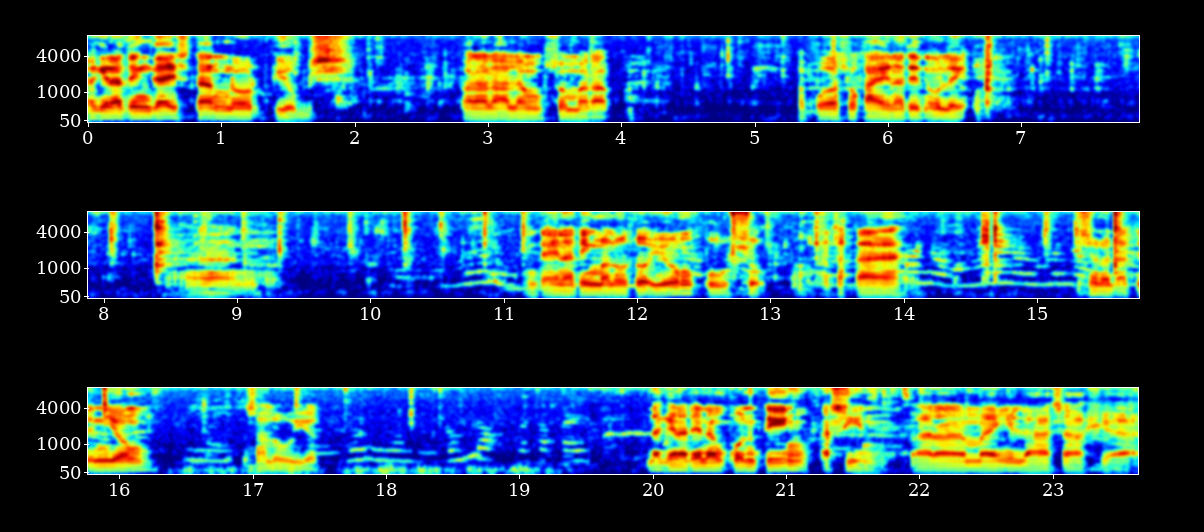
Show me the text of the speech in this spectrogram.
Lagyan natin guys ng nor cubes para lalang sumarap. Tapos kukain natin uli. Yan. Hintayin natin maluto yung puso. At saka isunod natin yung saluyot. Lagyan natin ng konting asin para may lasa siya.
